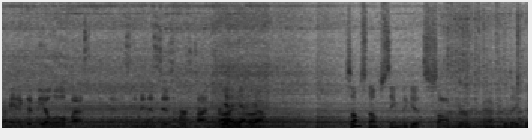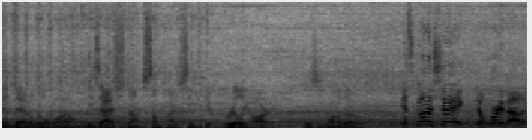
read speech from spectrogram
I mean, it could be a little faster than this. I mean, this is his first time trying. Yeah, yeah, yeah. Some stumps seem to get softer after they've been dead a little while. These ash stumps sometimes seem to get really hard. This is one of those. It's gonna shake. Don't worry about it.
